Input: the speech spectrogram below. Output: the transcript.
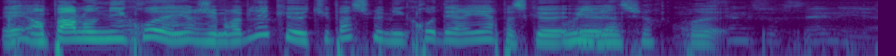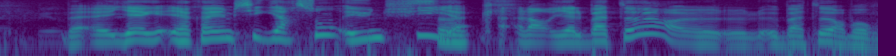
et en parlant de micro, d'ailleurs, j'aimerais bien que tu passes le micro derrière parce que. Oui, euh, bien sûr. Bah, il y a quand même six garçons et une fille. Cinq. Alors il y a le batteur, euh, le batteur, bon,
